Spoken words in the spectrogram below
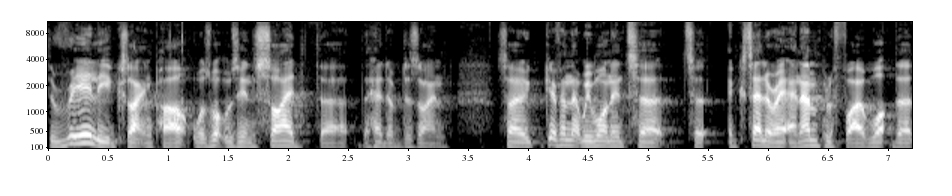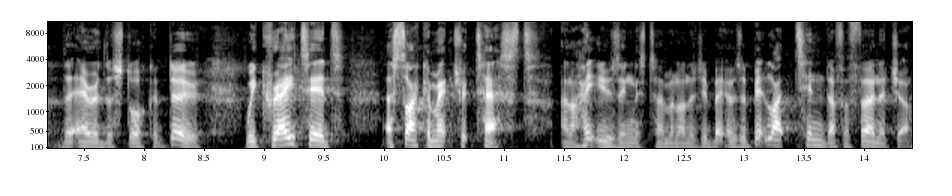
the really exciting part was what was inside the, the head of design. So given that we wanted to, to accelerate and amplify what the, the area of the store could do, we created a psychometric test. And I hate using this terminology, but it was a bit like Tinder for furniture,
